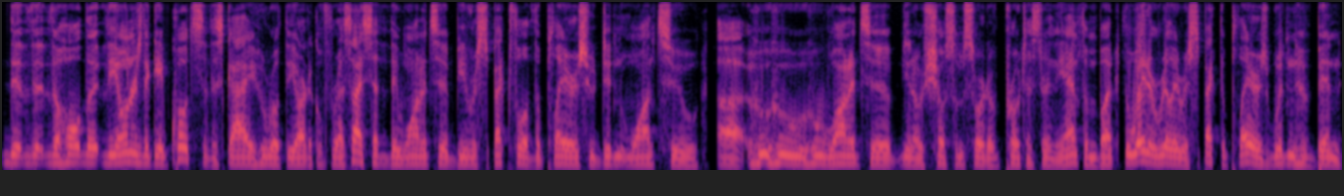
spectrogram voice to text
the the, the whole the, the owners that gave quotes to this guy who wrote the article for SI said that they wanted to be respectful of the players who didn't want to uh, Uh, who who who wanted to you know show some sort of protest during the anthem. But the way to really respect the players wouldn't have been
